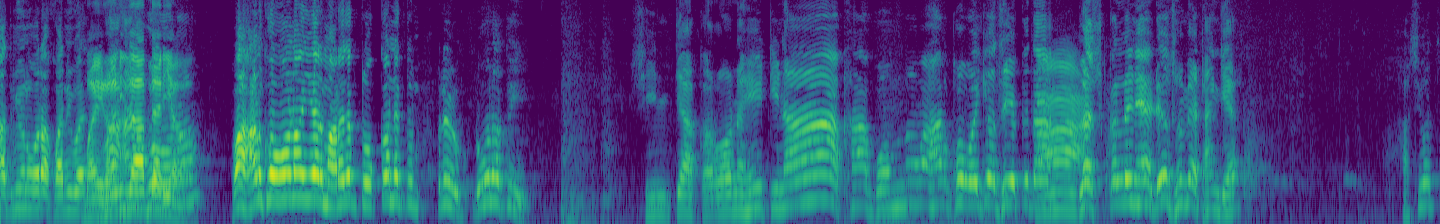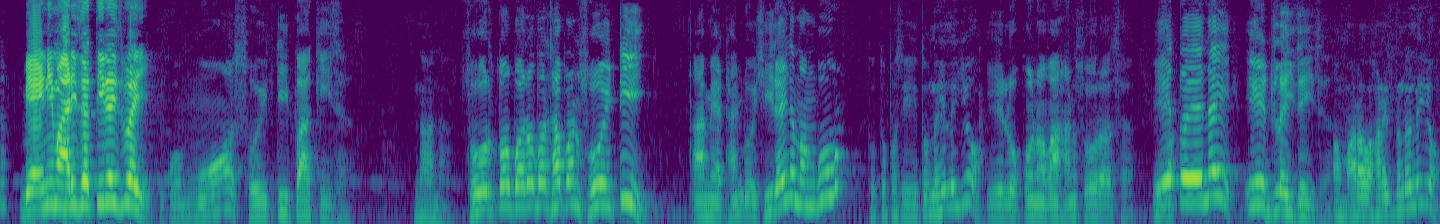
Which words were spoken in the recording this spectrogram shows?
આદમીઓનો વર રાખવાની હોય? બૈરોની જવાબદારી વાહણ ખોવાનો યાર મારે તો ટોકન એક પેલી ડોલ હતી. ચિંતા કરો નહીં ટીના આખા ગોમનો વાહન ખોવાઈ ગયો છે એકદા. લશ્કર લઈને હેડ્યો છું મેં ઘેર હાસી વાત છે? બેની મારી જતી રહીશ ભાઈ. ગોમો સોયટી પાકી છે. ના ના. સોર તો બરોબર છે પણ સોયટી. આ મેઠાં ડોશી રહી ને મંગુ? તો તો પછી એ તો નહીં લઈ ગયો? એ લોકોનો વાહન સોર છે. એ તો એ નહીં એ જ લઈ જાય છે. અમારા વાહન તો નહીં લઈ ગયો?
